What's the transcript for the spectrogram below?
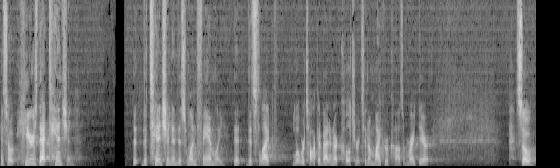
And so here's that tension the, the tension in this one family that, that's like what we're talking about in our culture. It's in a microcosm right there. So,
